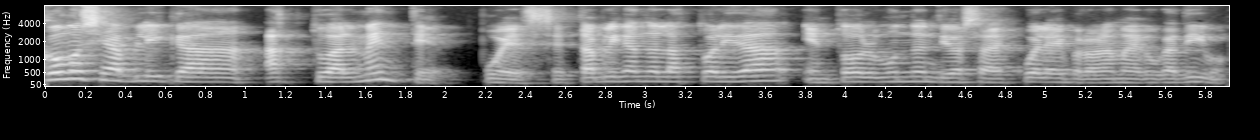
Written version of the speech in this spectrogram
¿Cómo se aplica actualmente? Pues se está aplicando en la actualidad en todo el mundo en diversas escuelas y programas educativos.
